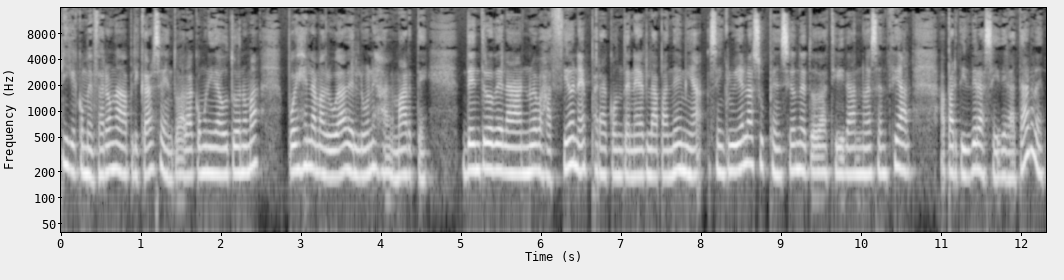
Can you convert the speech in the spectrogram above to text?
y que comenzaron a aplicarse en toda la comunidad autónoma pues en la madrugada del lunes al martes. Dentro de las nuevas acciones para contener la pandemia se incluye la suspensión de toda actividad no esencial a partir de las 6 de la tarde.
